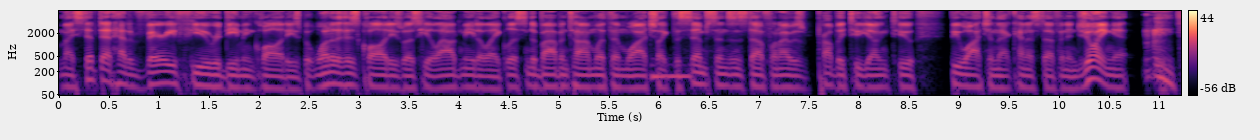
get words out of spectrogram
my stepdad had very few redeeming qualities but one of his qualities was he allowed me to like listen to bob and tom with him watch like the simpsons and stuff when i was probably too young to be watching that kind of stuff and enjoying it.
